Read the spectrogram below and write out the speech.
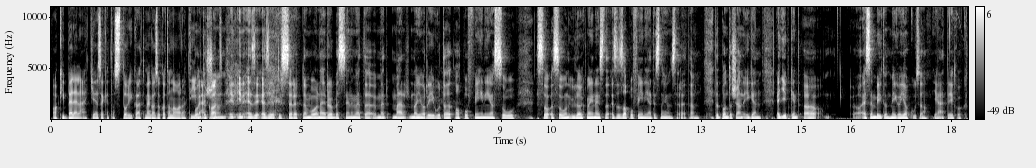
aki belelátja ezeket a sztorikat, meg azokat a narratívákat. Pontosan. Én, én ezért, ezért is szerettem volna erről beszélni, mert, a, mert már nagyon régóta apofénia szó, szó, szón ülök, mert én ezt, ez az apoféniát ezt nagyon szeretem. Tehát pontosan, igen. Egyébként a, a eszembe jutott még a Yakuza játékok.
